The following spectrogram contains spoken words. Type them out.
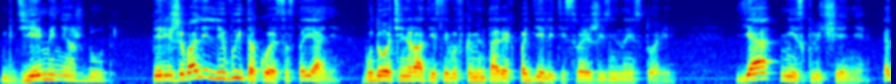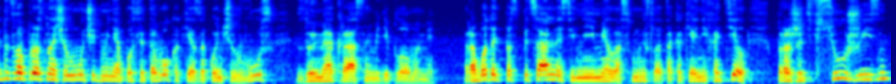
где меня ждут?» Переживали ли вы такое состояние? Буду очень рад, если вы в комментариях поделитесь своей жизненной историей. Я не исключение. Этот вопрос начал мучить меня после того, как я закончил вуз с двумя красными дипломами. Работать по специальности не имело смысла, так как я не хотел прожить всю жизнь,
